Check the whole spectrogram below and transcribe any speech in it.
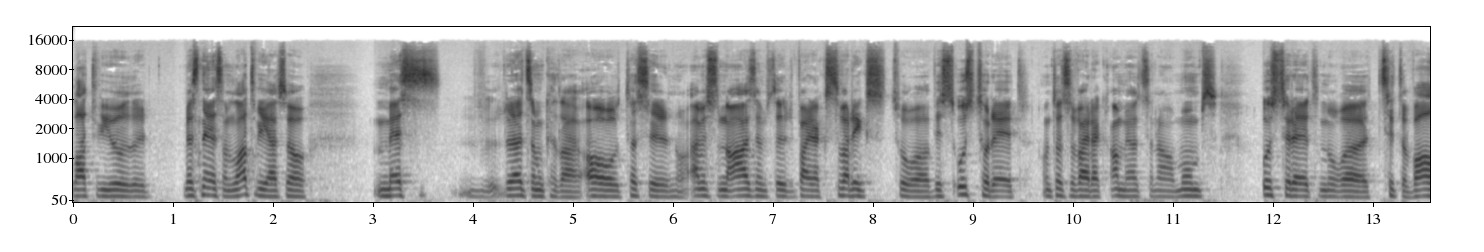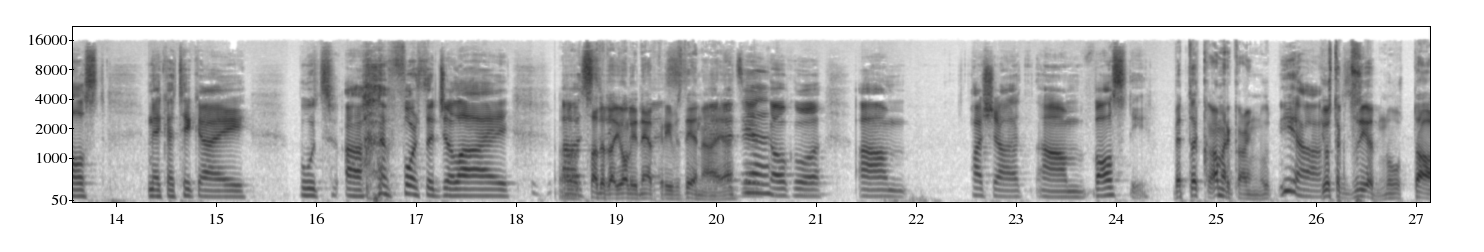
Latviju, mēs neesam Latvijā, so mēs redzam, ka tā, oh, tas ir no, mēs esam no ārzemes, tad ir vairāk svarīgs to visu uzturēt, un tas ir vairāk emocionāli mums uzturēt no uh, cita valsts, nekā tikai būt uh, 4th of July. Uh, 4. jūlijā neatkarības dienā, jā. Redzēt Jā. kaut ko um, pašā um, valstī. Bet tā kā amerikāņi, nu, Jā. jūs tagad dziedat, nu, tā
